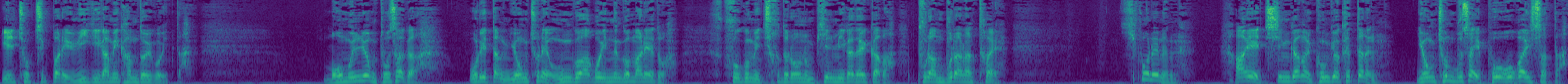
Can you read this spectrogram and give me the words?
일촉즉발의 위기감이 감돌고 있다. 모물용 도사가 우리 땅 용천에 운거하고 있는 것만 해도 후금이 쳐들어오는 빌미가 될까봐 불안불안한 터에 이번에는 아예 진강을 공격했다는 용천부사의 보고가 있었다.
